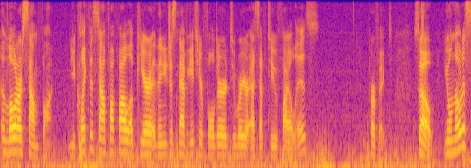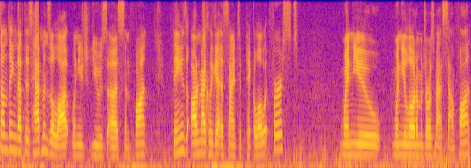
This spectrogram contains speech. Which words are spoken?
load our sound font. You click the sound font file up here, and then you just navigate to your folder to where your SF2 file is. Perfect. So You'll notice something that this happens a lot when you use a uh, SynthFont. Things automatically get assigned to Piccolo at first when you when you load a Majora's Mask sound font.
